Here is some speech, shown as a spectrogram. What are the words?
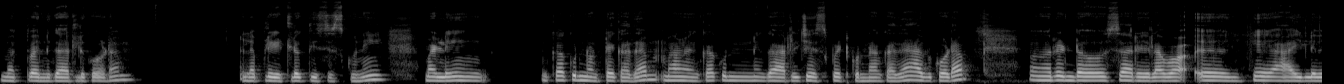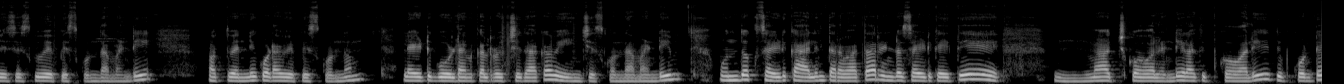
మొత్తం అన్ని గారెలు కూడా ఇలా ప్లేట్లోకి తీసేసుకుని మళ్ళీ ఇంకా కొన్ని ఉంటాయి కదా మనం ఇంకా కొన్ని గారెలు చేసి పెట్టుకున్నాం కదా అవి కూడా రెండోసారి ఇలా ఆయిల్లో వేసేసుకు వేపేసుకుందామండి. మొత్తం అన్నీ కూడా వేపేసుకుందాం. లైట్ గోల్డెన్ కలర్ వచ్చేదాకా వేయించేసుకుందామండి. ముందు ఒక సైడ్ కాలిన తర్వాత రెండో సైడ్కి అయితే మార్చుకోవాలండి. ఇలా తిప్పుకోవాలి? తిప్పుకుంటే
